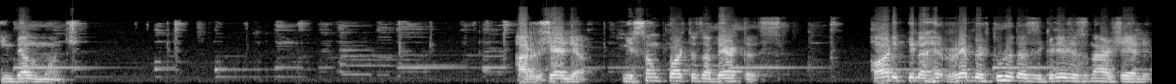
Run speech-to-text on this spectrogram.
em Belo Monte. Argélia, Missão Portas Abertas. Ore pela reabertura das igrejas na Argélia.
